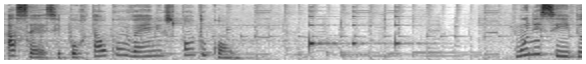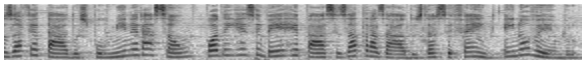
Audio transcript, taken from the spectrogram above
Acesse portalconvênios.com. Municípios afetados por mineração podem receber repasses atrasados da CEFEM em novembro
